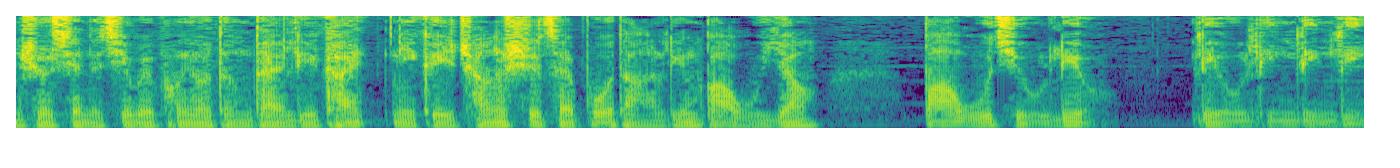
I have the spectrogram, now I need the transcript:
拨打进热线的几位朋友等待离开，你可以尝试再拨打零八五幺八五九六六零零零。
